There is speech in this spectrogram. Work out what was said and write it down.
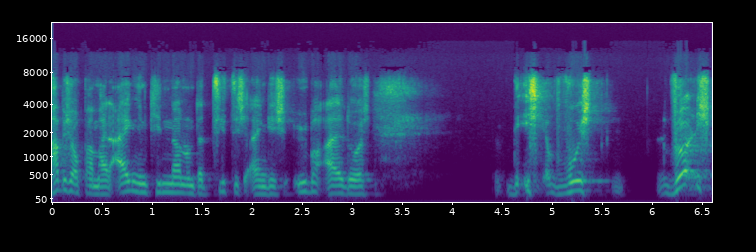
habe ich auch bei meinen eigenen Kindern und da zieht sich eigentlich überall durch, ich, wo ich wirklich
